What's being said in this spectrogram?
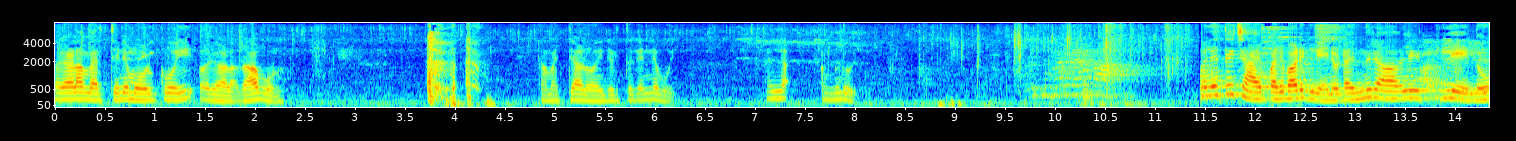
ഒരാൾ ആ മരത്തിന്റെ മുകളിൽ പോയി ഒരാൾ അതാ പോണു. ആ മറ്റാളും അതിന്റെ അടുത്ത് തന്നെ പോയി. അല്ല അങ്ങോട്ട് പോയി. രാവിലത്തെ ചായ പരിപാടി കഴിഞ്ഞു കേട്ടോ ഇന്ന് രാവിലെ ഇഡ്ഡലിയായിരുന്നു.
